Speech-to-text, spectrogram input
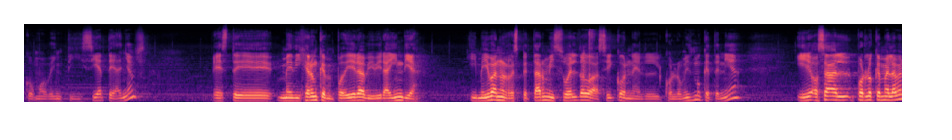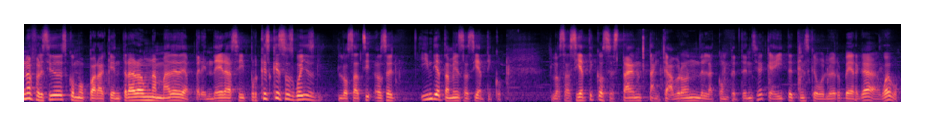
como 27 años, este, me dijeron que me podía ir a vivir a India y me iban a respetar mi sueldo así con, el, con lo mismo que tenía. Y, o sea, por lo que me lo habían ofrecido es como para que entrara una madre de aprender así. Porque es que esos güeyes, los o sea, India también es asiático. Los asiáticos están tan cabrón de la competencia que ahí te tienes que volver verga a huevo.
